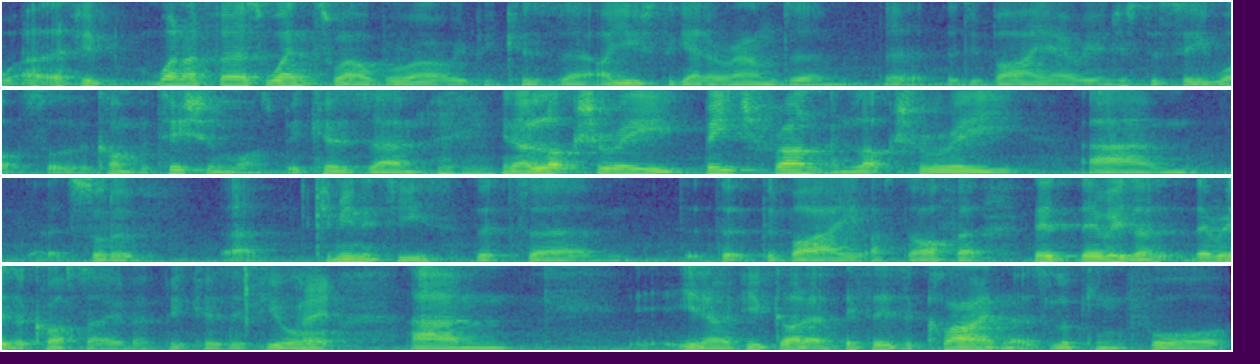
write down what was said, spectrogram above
if you, when I first went to Al Barari because uh, I used to get around um, the, the Dubai area and just to see what sort of the competition was because um, Mhm. you know luxury beachfront and luxury um, sort of uh, communities that. Um, th- that Dubai has to offer. There, there is a there is a crossover because if you're, Right. um, you know, if you've got a if there's a client that's looking for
